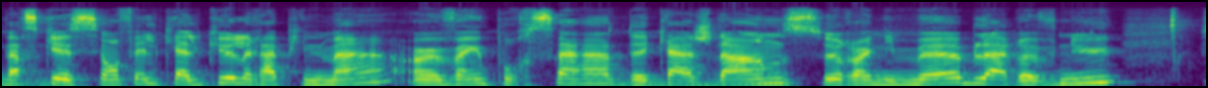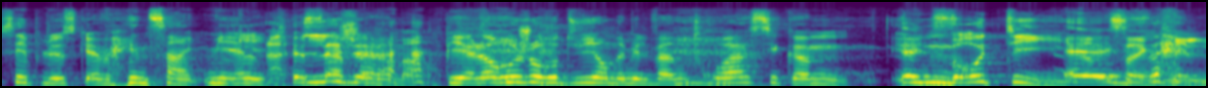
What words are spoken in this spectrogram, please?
Parce que si on fait le calcul rapidement, un 20% de cash down sur un immeuble à revenu, c'est plus que 25 000 que ça Légèrement. Puis alors aujourd'hui, en 2023, c'est comme une broutille, 25 000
